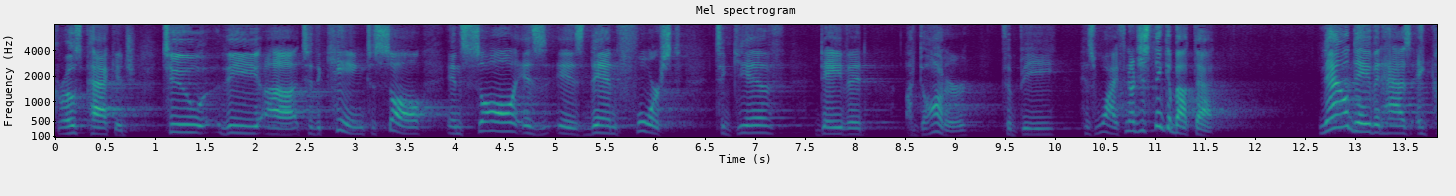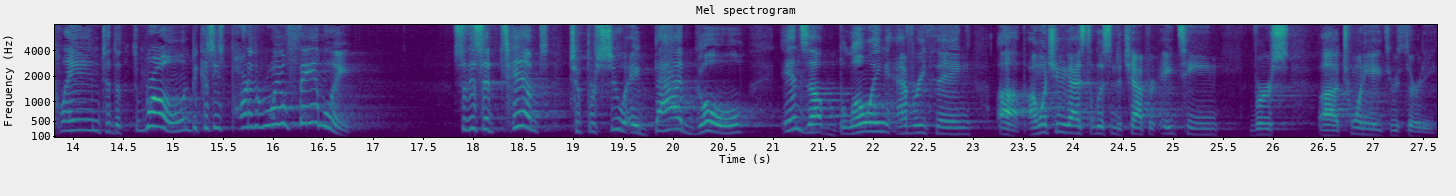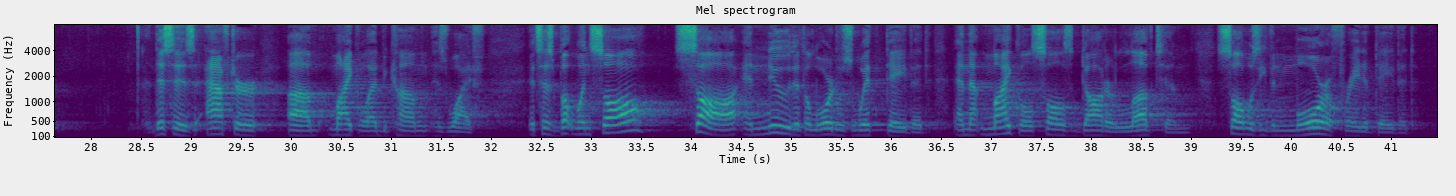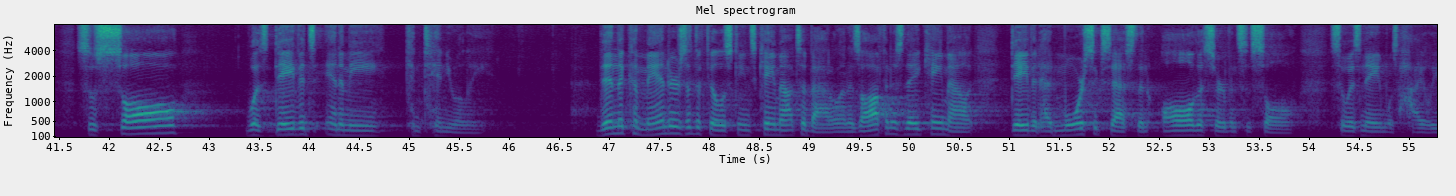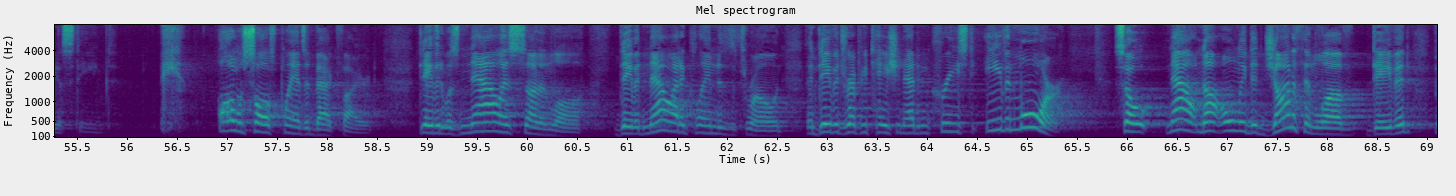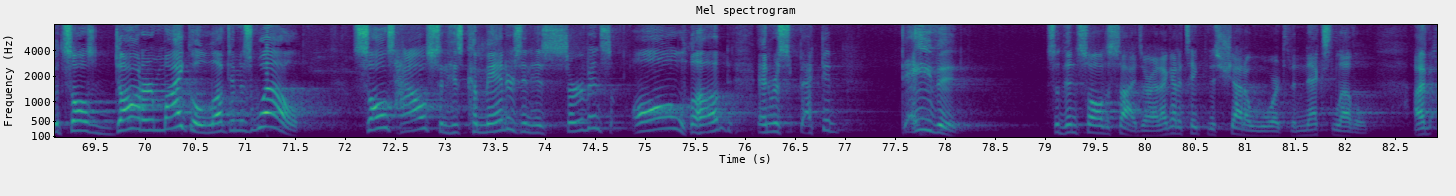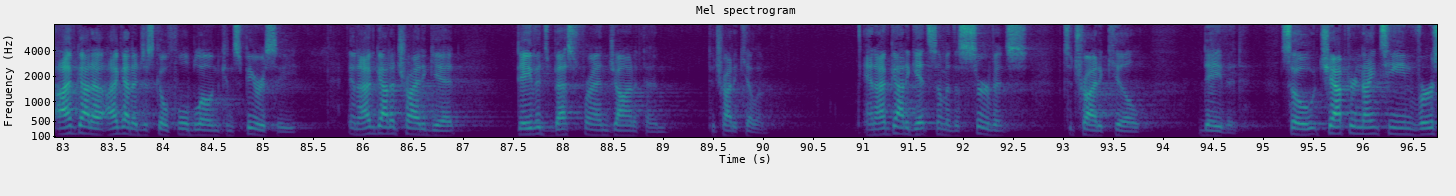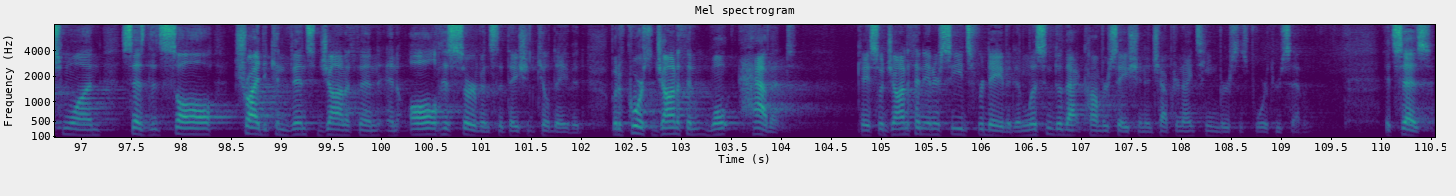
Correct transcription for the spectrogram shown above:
gross package to the, uh, to the king, to Saul. And Saul is, is then forced to give David a daughter to be his wife. Now just think about that. Now David has a claim to the throne because he's part of the royal family. So this attempt to pursue a bad goal ends up blowing everything up. I want you guys to listen to chapter 18, verse uh, 28 through 30. This is after uh, Michal had become his wife. It says, But when Saul saw and knew that the Lord was with David, and that Michal, Saul's daughter, loved him, Saul was even more afraid of David. So Saul was David's enemy continually. Then the commanders of the Philistines came out to battle, and as often as they came out, David had more success than all the servants of Saul, so his name was highly esteemed. Man, all of Saul's plans had backfired. David was now his son in law. David now had a claim to the throne, and David's reputation had increased even more. So now, not only did Jonathan love David, but Saul's daughter Michal loved him as well. Saul's house and his commanders and his servants all loved and respected David. So then Saul decides, all right, I got to take this shadow war to the next level. I've, I've got I got to just go full blown conspiracy, and I've got to try to get David's best friend, Jonathan, to try to kill him. And I've got to get some of the servants to try to kill David. So, chapter 19, verse 1 says that Saul tried to convince Jonathan and all his servants that they should kill David. But of course, Jonathan won't have it. Okay, so Jonathan intercedes for David. And listen to that conversation in chapter 19, verses 4 through 7. It says,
